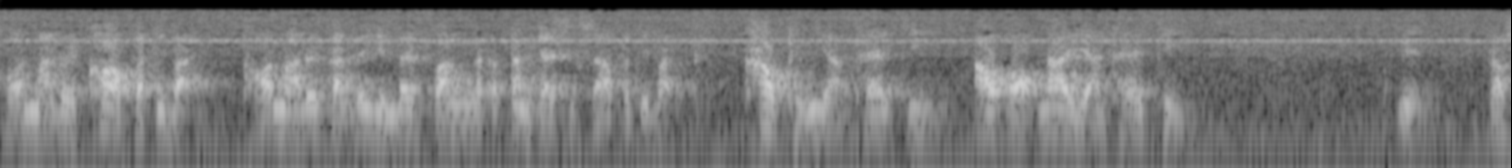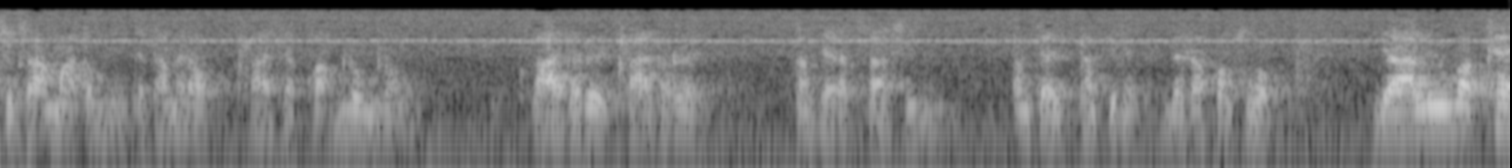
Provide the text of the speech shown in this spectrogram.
ถอนมาด้วยข้อปฏิบัติ ถอนมาด้วยการได้ยินได้ฟัง แล้วก็ตั้งใจศึกษาปฏิบัติ เข้าถึงอย่างแท้จริง เอาออกได้อย่างแท้จริง นี่เราศึกษามาตรงนี้จะทำให้เราคลายจากความลุ่มหลง คลายไปเรื่อยคลายไปเรื่อย ตั้งใจรักษาศีลตั้งใจทำจิตได้รับความสงบ อย่าลืมว่าแค่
